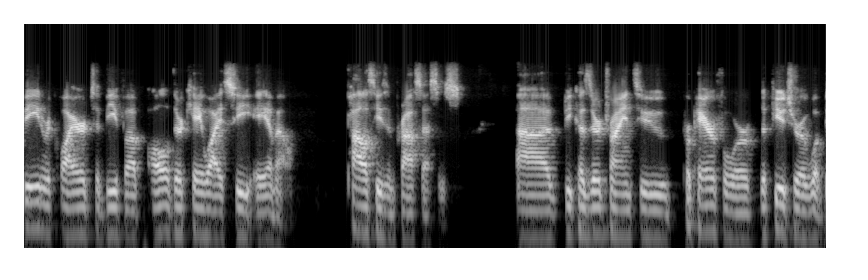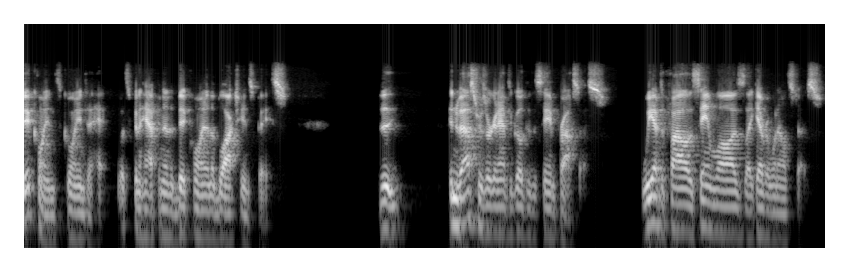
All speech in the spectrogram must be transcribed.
being required to beef up all of their KYC AML policies and processes uh, because they're trying to prepare for the future of what Bitcoin's going to ha- what's going to happen in the Bitcoin and the blockchain space. The investors are going to have to go through the same process we have to follow the same laws like everyone else does.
